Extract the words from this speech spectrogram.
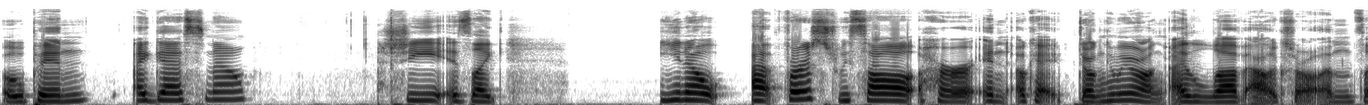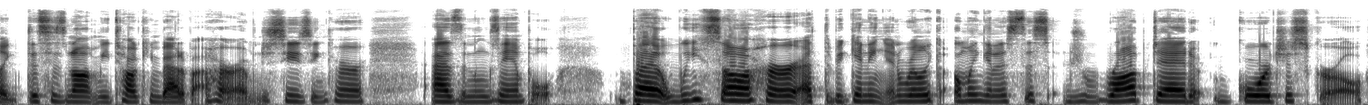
open, I guess now, she is like you know, at first we saw her and okay, don't get me wrong, I love Alix Earle and it's like this is not me talking bad about her. I'm just using her as an example. But we saw her at the beginning and we're like, "Oh my goodness, this drop dead gorgeous girl."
